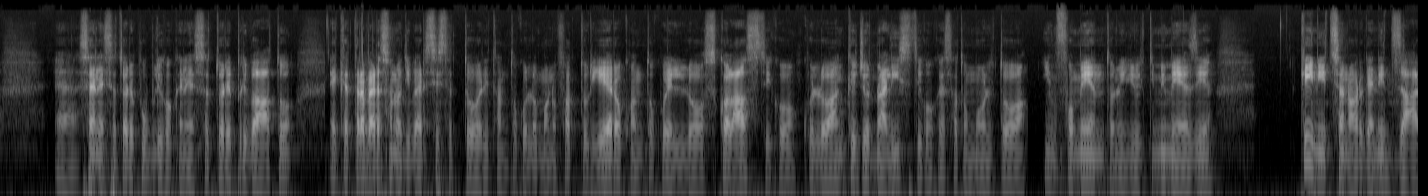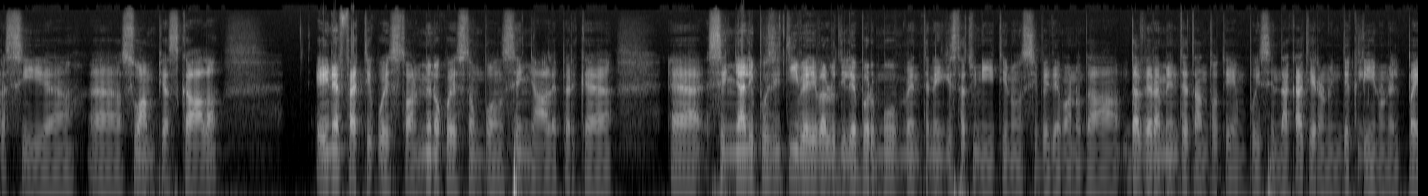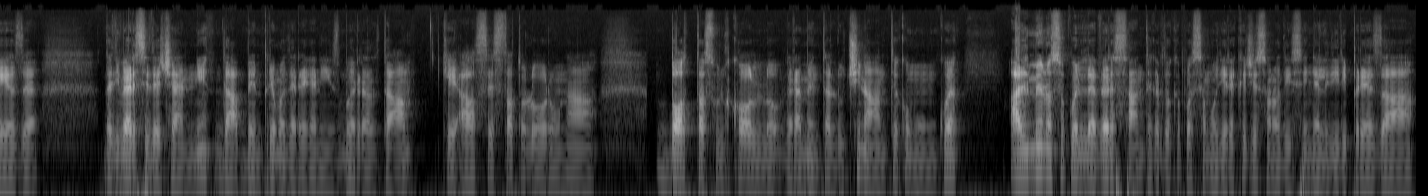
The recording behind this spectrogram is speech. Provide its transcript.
eh, sia nel settore pubblico che nel settore privato e che attraversano diversi settori, tanto quello manufatturiero quanto quello scolastico, quello anche giornalistico che è stato molto in fomento negli ultimi mesi, che iniziano a organizzarsi eh, eh, su ampia scala e in effetti questo, almeno questo è un buon segnale perché eh, segnali positivi a livello di labor movement negli Stati Uniti non si vedevano da, da veramente tanto tempo, i sindacati erano in declino nel paese da diversi decenni, da ben prima del reganismo in realtà, che ha assestato loro una botta sul collo veramente allucinante comunque. Almeno su quel versante credo che possiamo dire che ci sono dei segnali di ripresa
